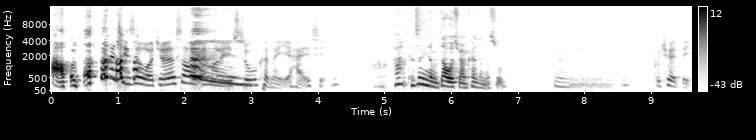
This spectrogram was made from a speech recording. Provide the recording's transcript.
好了。但其实我觉得送 Emily 书可能也还行。啊，可是你怎么知道我喜欢看什么书？嗯，不确定。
